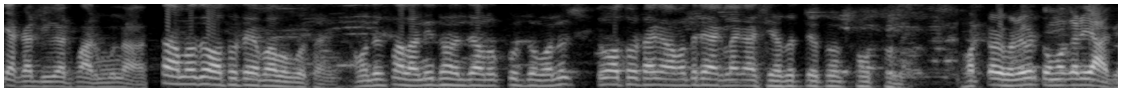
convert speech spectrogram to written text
টাকা দিবার পারব না। তা আমাদের অত টাকা পাবো কোথায়? আমাদের সালানি ধরেন যে আমরা ক্ষুদ্র মানুষ তো অত টাকা আমাদের এক লাখ আশি হাজার টাকা তোমার সমর্থ নেই। ঘরটার হলে তোমাকে আগে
